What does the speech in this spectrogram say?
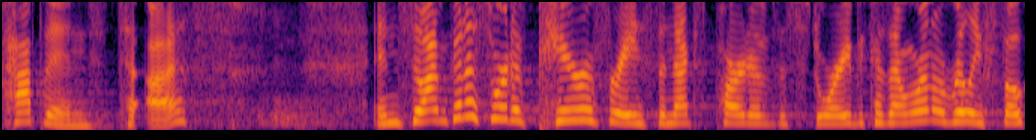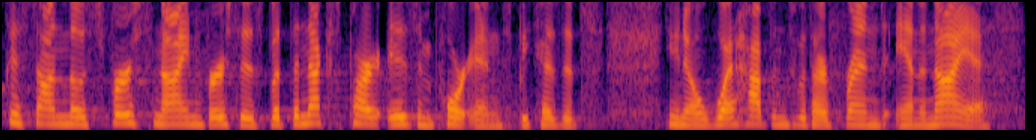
happened to us and so I'm going to sort of paraphrase the next part of the story because I want to really focus on those first nine verses, but the next part is important because it's, you know, what happens with our friend Ananias.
